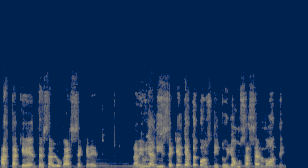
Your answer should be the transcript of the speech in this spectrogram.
hasta que entres al lugar secreto. La Biblia dice que Él ya te constituyó un sacerdote.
